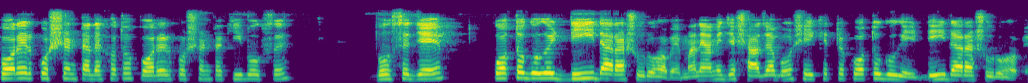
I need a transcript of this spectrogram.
পরের কোশ্চেনটা দেখো তো, পরের কোশ্চেনটা কি বলছে? বলছে যে কতগুলি ডি দ্বারা শুরু হবে? মানে আমি যে সাজাবো, সেই ক্ষেত্রে কতগুলি ডি দ্বারা শুরু হবে?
